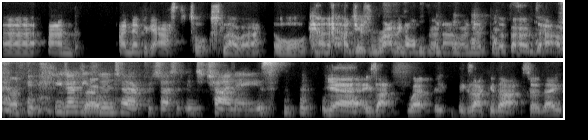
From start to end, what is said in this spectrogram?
uh, and I never get asked to talk slower or kind of I just rabbit on for an hour and then put the phone down. you don't need so, an interpreter into Chinese. yeah, exactly. Well, exactly that. So they,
